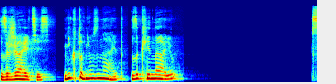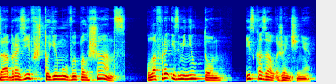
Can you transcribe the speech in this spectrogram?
Сжальтесь, никто не узнает, заклинаю. Сообразив, что ему выпал шанс, Лафре изменил тон и сказал женщине,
